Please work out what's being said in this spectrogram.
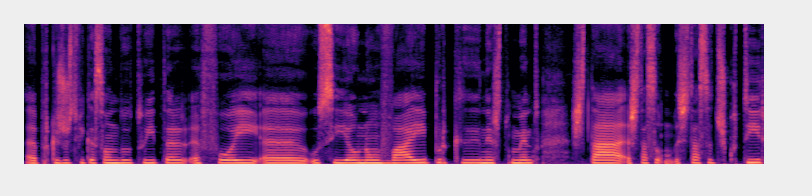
uh, porque a justificação do Twitter foi uh, o CEO não vai porque neste momento está, está, está está-se a discutir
